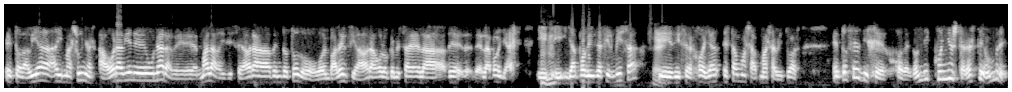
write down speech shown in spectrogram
eh, todavía hay más uñas. Ahora viene un árabe en Málaga y dice, ahora vendo todo, o en Valencia, ahora hago lo que me sale de la, de, la polla, y, ya podéis decir misa, y dices, joder, ya estamos más habituados. Entonces dije, joder, ¿dónde coño estará este hombre?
